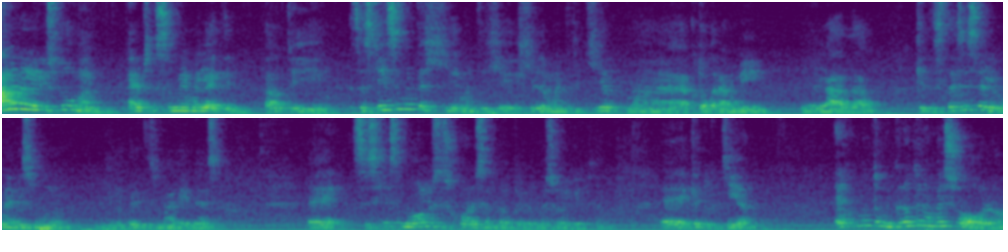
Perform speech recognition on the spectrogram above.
αν αναλογιστούμε, έψαξα μία μελέτη, ότι σε σχέση με, τα, με τη χιλιομετρική ακτογραμμή η Ελλάδα και τις θέσεις ελιμενισμού, δηλαδή τις μαρίνες, ε, σε σχέση με όλες τις χώρες Ευρώπη, Μεσόγειο ε, και Τουρκία, έχουμε το μικρότερο μέσο όρο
